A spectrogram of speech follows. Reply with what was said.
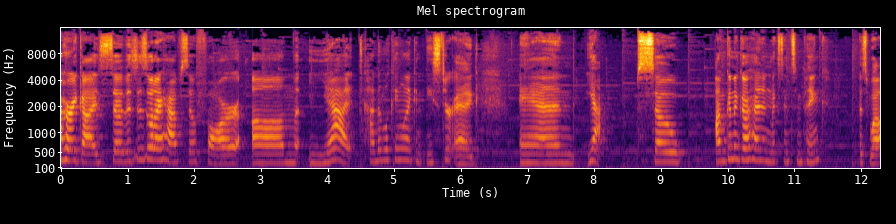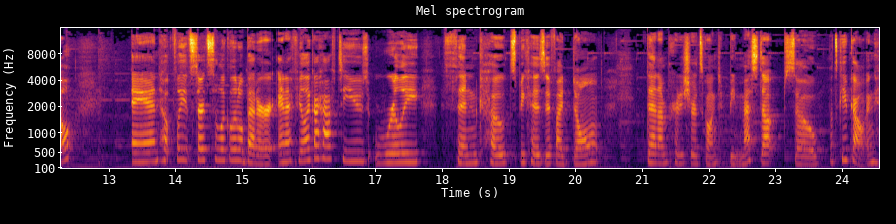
Alright guys, so this is what I have so far. Um, yeah, it's kind of looking like an Easter egg. And yeah, so I'm gonna go ahead and mix in some pink as well and hopefully it starts to look a little better. And I feel like I have to use really thin coats because if I don't, then I'm pretty sure it's going to be messed up. So let's keep going.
